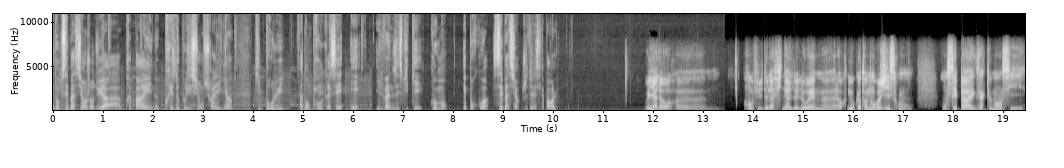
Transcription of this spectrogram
Et donc Sébastien aujourd'hui a préparé une prise de position sur la Ligue 1 qui pour lui a donc progressé et il va nous expliquer comment et pourquoi. Sébastien, je te laisse la parole. Oui, alors, en vue de la finale de l'OM, alors nous, quand on enregistre, on ne sait pas exactement si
